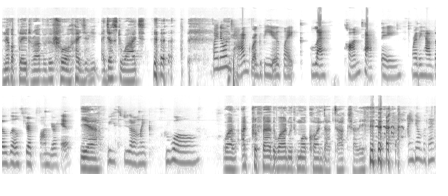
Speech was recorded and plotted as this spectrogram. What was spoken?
Never played rugby before. I, ju- I just watch. So I know in tag rugby is like less contact based, where they have those little strips on your hip. yeah. We used to do that in like school. Well, I'd prefer the one with more contact, actually. I know, but that's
